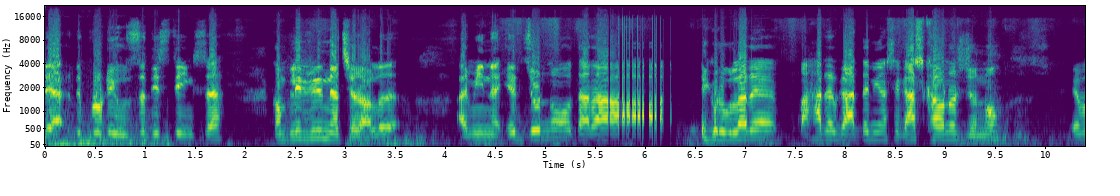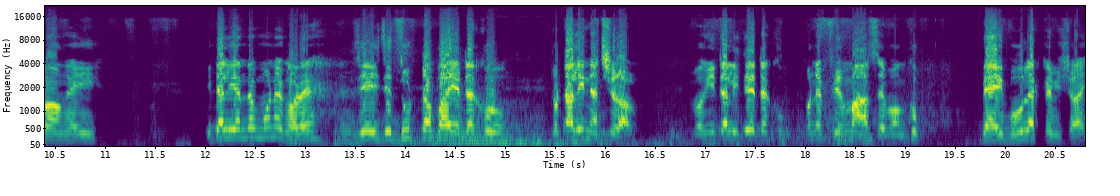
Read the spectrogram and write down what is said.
they produce this things completely natural I mean এর জন্য তারা এই গরুগুলারে পাহাড়ের গাতে নিয়ে আসে ঘাস খাওয়ানোর জন্য। এবং এই ইটালিয়ানরা মনে করে যে এই যে দুধটা পায়, এটা খুব টোটালি ন্যাচারাল এবং ইটালিতে এটা খুব মানে ফেমাস এবং খুব ব্যয়বহুল একটা বিষয়।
